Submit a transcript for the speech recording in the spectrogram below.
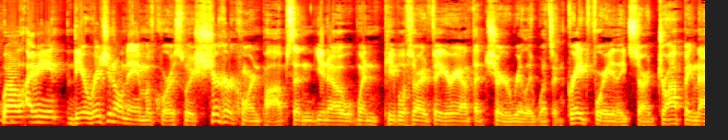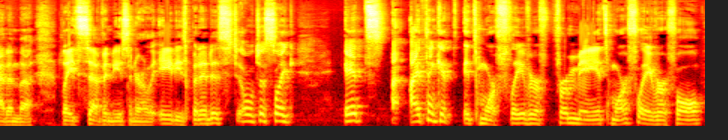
Well, I mean, the original name, of course, was Sugar Corn Pops. And, you know, when people started figuring out that sugar really wasn't great for you, they started dropping that in the late 70s and early 80s. But it is still just like, it's, I- think it, it's more flavor, for me, it's more flavorful.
